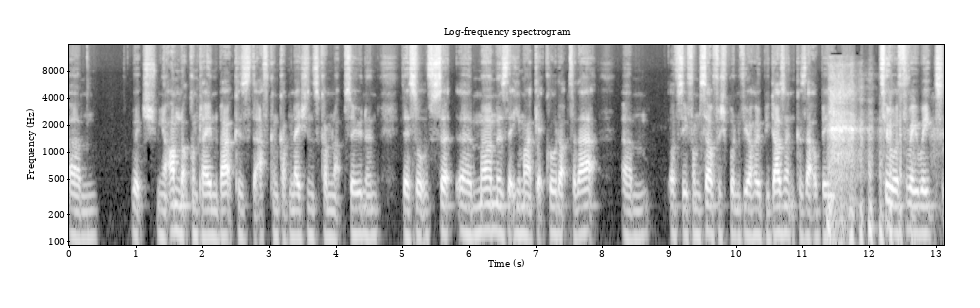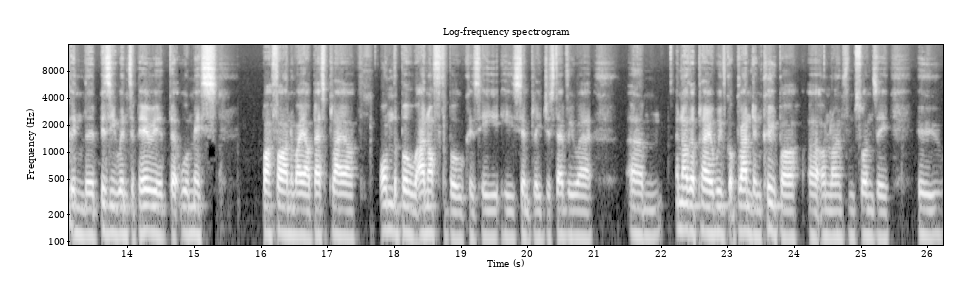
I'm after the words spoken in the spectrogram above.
um, which you know I'm not complaining about because the African Cup of Nations coming up soon, and there's sort of uh, murmurs that he might get called up for that. Um, obviously, from selfish point of view, I hope he doesn't because that will be two or three weeks in the busy winter period that we'll miss by far and away our best player on the ball and off the ball because he he's simply just everywhere. Um, another player we've got Brandon Cooper uh, online from Swansea, who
